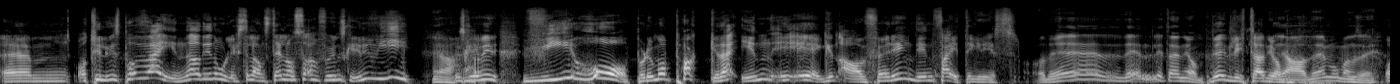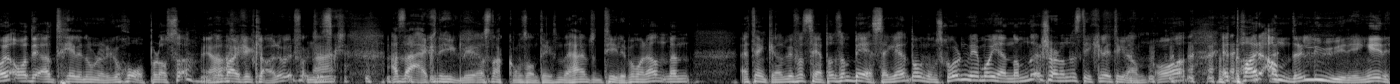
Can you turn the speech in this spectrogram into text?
Um, og tydeligvis på vegne av de nordligste landsdelene også, for hun skriver 'vi'. Ja. Hun skriver 'Vi håper du må pakke deg inn i egen avføring, din feite gris'. Og det, det er litt av en jobb. Det er litt av en jobb. Ja, det må man si. Og, og det at hele Nord-Norge håper det også, Ja. det var jeg ikke klar over, faktisk. altså, det er ikke noe hyggelig å snakke om sånne ting som det her tidlig på morgenen, men jeg tenker at vi får se på det som BCG på ungdomsskolen. Vi må gjennom det, sjøl om det stikker lite grann. Og et par andre luringer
